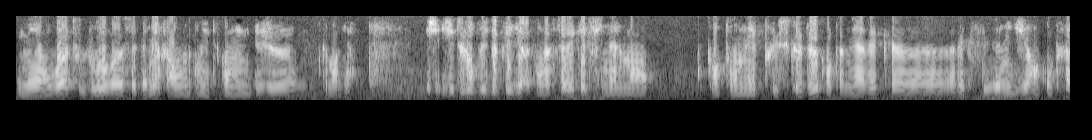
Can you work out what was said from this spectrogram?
mais on voit toujours euh, cette amie, enfin, on, on, je, comment dire, j'ai toujours plus de plaisir à converser avec elle finalement quand on est plus que deux, quand on est avec euh, avec ses amis que j'ai rencontrés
